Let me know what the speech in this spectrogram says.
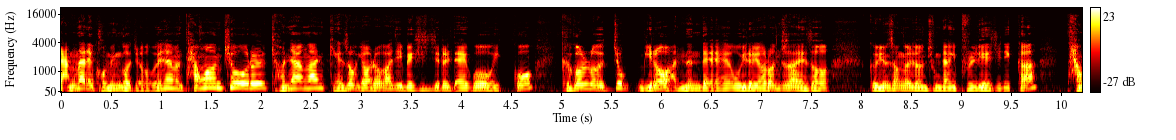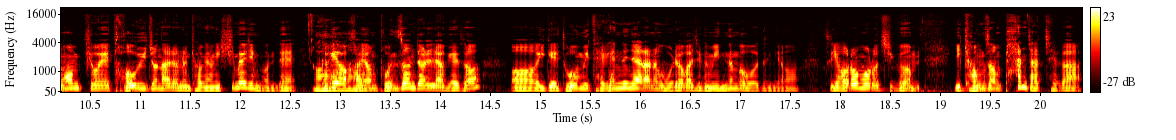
양날의 검인 거죠. 왜냐하면 당원표를 겨냥한 계속 여러 가지 메시지를 내고 있고 그걸로 쭉 밀어왔는데 오히려 여론조사에서 그 윤석열 전 총장이 불리해지니까 당원표에 더 의존하려는 경향이 심해진 건데 그게 아. 과연 본선 전략에서 어 이게 도움이 되겠느냐라는 우려가 지금 있는 거거든요. 그래서 여러모로 지금 이 경선 판 자체가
